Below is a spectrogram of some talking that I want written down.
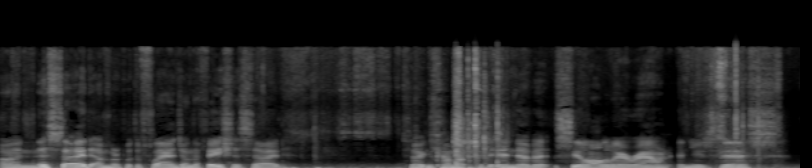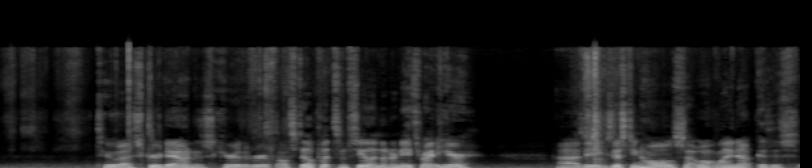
on this side I'm gonna put the flange on the fascia side. So I can come up to the end of it, seal all the way around, and use this to uh, screw down and secure the roof. I'll still put some sealant underneath right here. Uh, the existing holes that won't line up because this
